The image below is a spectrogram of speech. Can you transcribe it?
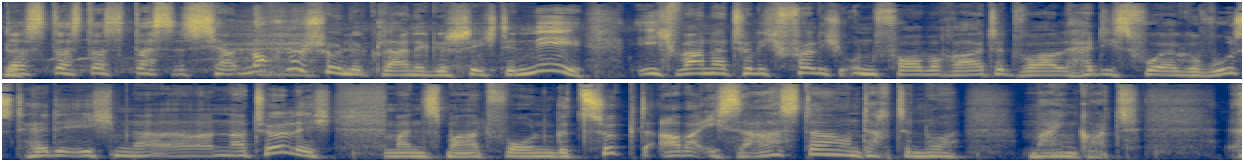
Das, das, das, das ist ja noch eine schöne kleine Geschichte. Nee, ich war natürlich völlig unvorbereitet, weil hätte ich es vorher gewusst, hätte ich na, natürlich mein Smartphone gezückt. Aber ich saß da und dachte nur, mein Gott, äh,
